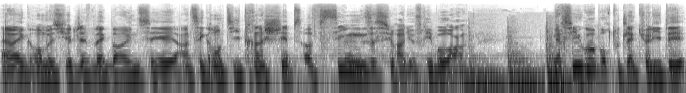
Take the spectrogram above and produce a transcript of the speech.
Ah ouais, grand monsieur Jeff Beck, ben, une de ses- un de ses grands titres, un Shapes of Things sur Radio Fribourg. Merci Hugo pour toute l'actualité.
